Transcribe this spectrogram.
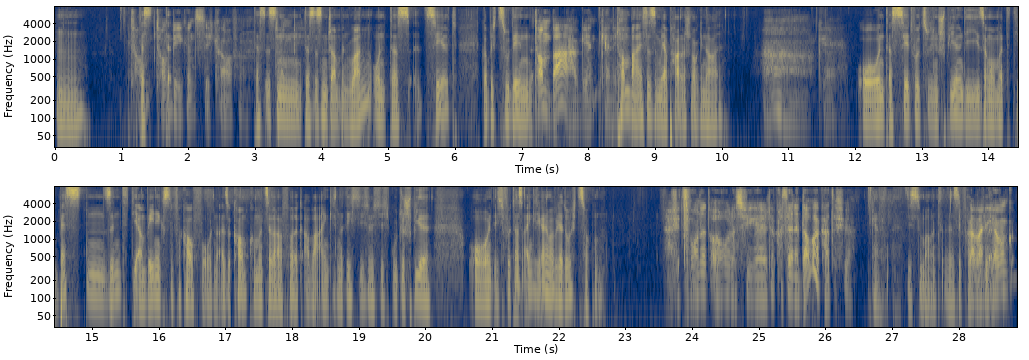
Mhm. Tom, das, Tombi günstig kaufen. Das ist ein, das ist ein Jump and Run und das zählt, glaube ich, zu den. Tomba kenne ich. Tomba heißt es im japanischen Original. Ah, okay. Und das zählt wohl zu den Spielen, die, sagen wir mal, die besten sind, die am wenigsten verkauft wurden. Also kaum kommerzieller Erfolg, aber eigentlich ein richtig, richtig gutes Spiel. Und ich würde das eigentlich gerne mal wieder durchzocken. Ja, für 200 Euro, das ist viel Geld. Da kriegst du ja eine Dauerkarte für. Ja, siehst du mal, und das ist die Frage. Aber nicht auf, dem,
